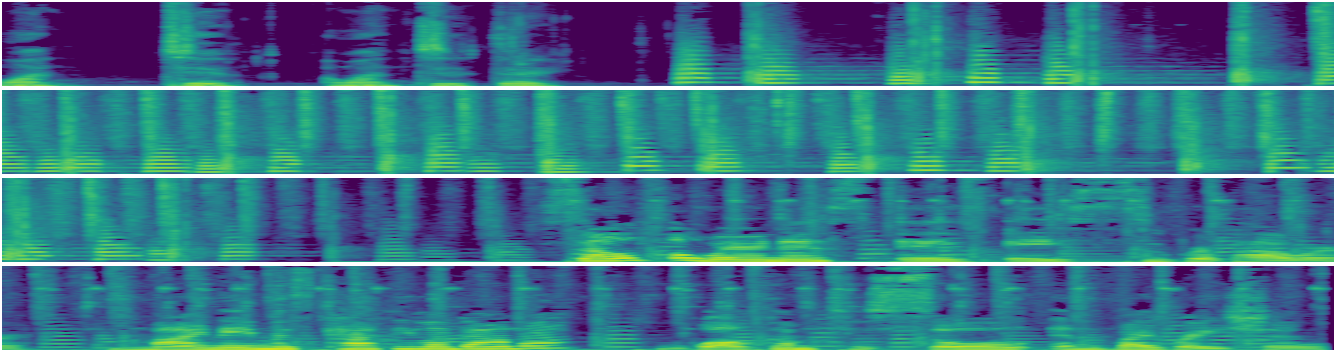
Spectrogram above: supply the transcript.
One, two, one, two, three. Self awareness is a superpower. My name is Kathy LaDonna. Welcome to Soul In Vibration.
